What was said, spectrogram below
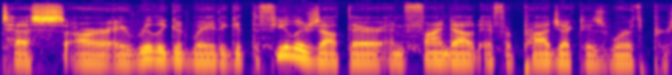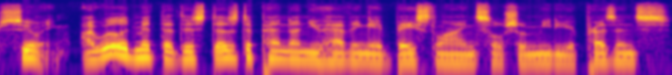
tests are a really good way to get the feelers out there and find out if a project is worth pursuing. I will admit that this does depend on you having a baseline social media presence,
